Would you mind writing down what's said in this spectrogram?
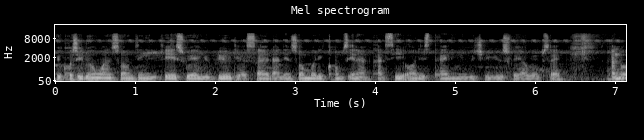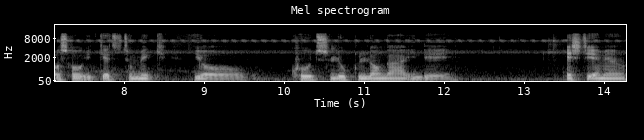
Because you don't want something in case where you build your site and then somebody comes in and can see all the styling in which you use for your website. And also it gets to make your codes look longer in the html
